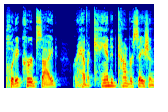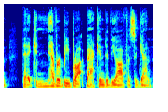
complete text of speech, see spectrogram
put it curbside, or have a candid conversation that it can never be brought back into the office again.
